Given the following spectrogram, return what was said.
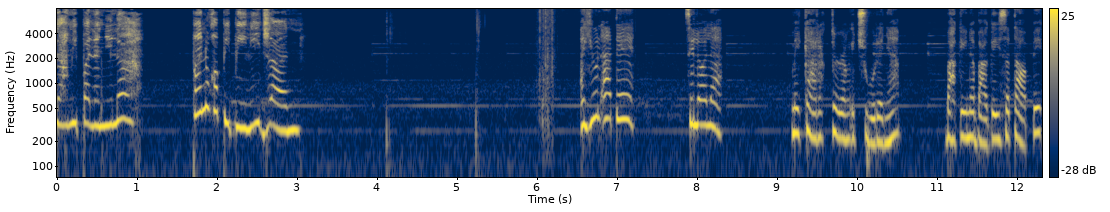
dami pala nila. Paano ka pipili dyan? Ayun ate, si Lola. May karakter ang itsura niya. Bagay na bagay sa topic.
